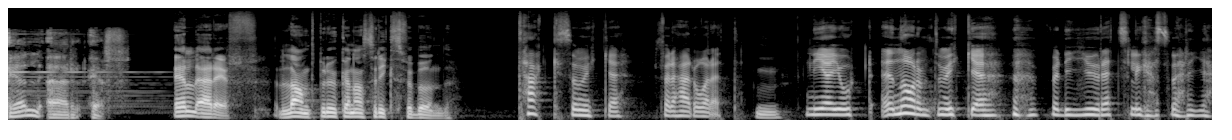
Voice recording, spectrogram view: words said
LRF. LRF, Lantbrukarnas riksförbund. Tack så mycket för det här året. Ni har gjort enormt mycket för det djurrättsliga Sverige.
